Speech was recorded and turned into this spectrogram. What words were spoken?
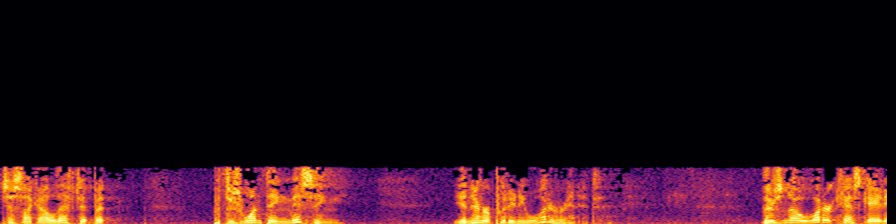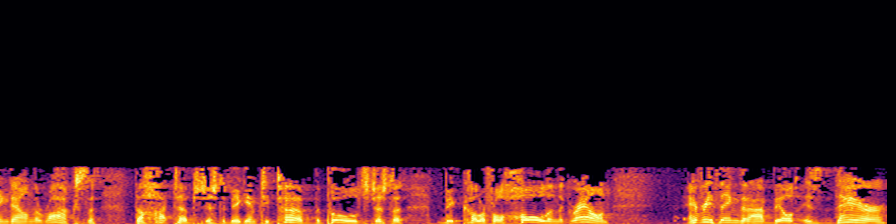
just like I left it, but but there's one thing missing. You never put any water in it." There's no water cascading down the rocks. The, the hot tub's just a big empty tub. The pool's just a big colorful hole in the ground. Everything that I built is there,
